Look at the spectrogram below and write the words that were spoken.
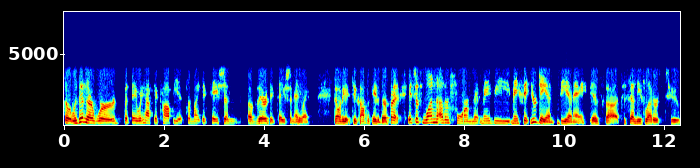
so it was in their words, but they would have to copy it from my dictation of their dictation. Anyway, don't want to get too complicated there, but it's just one other form that may be may fit your DNA is uh, to send these letters to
